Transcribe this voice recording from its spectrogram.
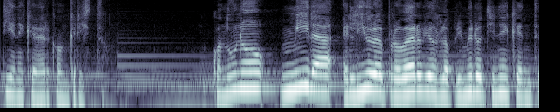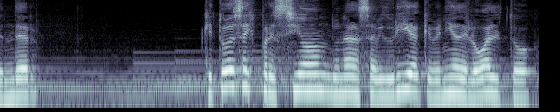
tiene que ver con Cristo. Cuando uno mira el libro de Proverbios, lo primero tiene que entender que toda esa expresión de una sabiduría que venía de lo alto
